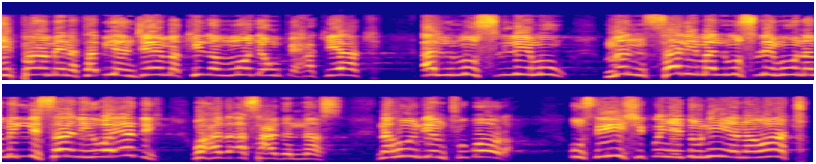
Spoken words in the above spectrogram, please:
jipambe na tabia njema kila mmoja umpe haki yake almuslimu man salima almuslimuna min lisanihi wa yadihi wa hadha asad nnas na huyu ndiye mtu bora usiishi kwenye dunia na watu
